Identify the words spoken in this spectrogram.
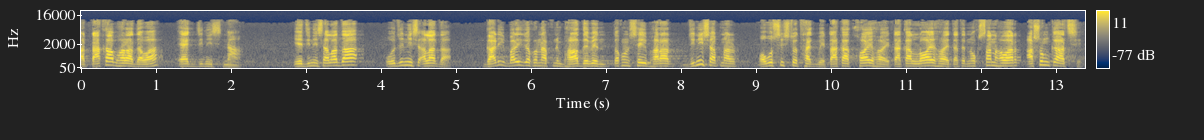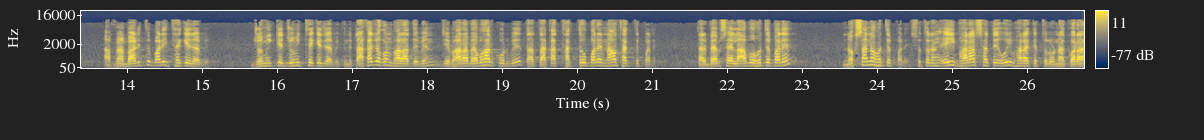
আর টাকা ভাড়া দেওয়া এক জিনিস না। এ জিনিস আলাদা, ও জিনিস আলাদা। গাড়ি, বাড়ি যখন আপনি ভাড়া দেবেন, তখন সেই ভাড়ার জিনিস আপনার অবশিষ্ট থাকবে। টাকা ক্ষয় হয়, টাকা লয় হয়, তাতে নোকসান হওয়ার আশঙ্কা আছে। আপনার বাড়ি তো বাড়ি থেকে যাবে, জমিকে জমি থেকে যাবে, কিন্তু টাকা যখন ভাড়া দেবেন, যে ভাড়া ব্যবহার করবে, তার টাকা থাকতেও পারে, নাও থাকতে পারে। তার ব্যবসায় লাভও হতে পারে, নোকসানও হতে পারে। সুতরাং এই ভাড়ার সাথে ওই ভাড়াকে তুলনা করা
